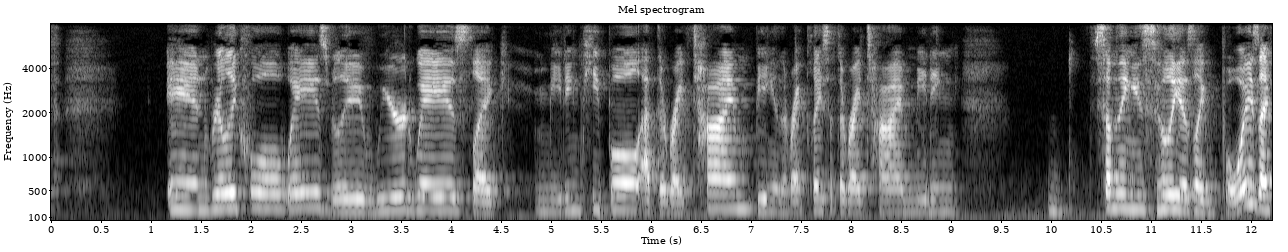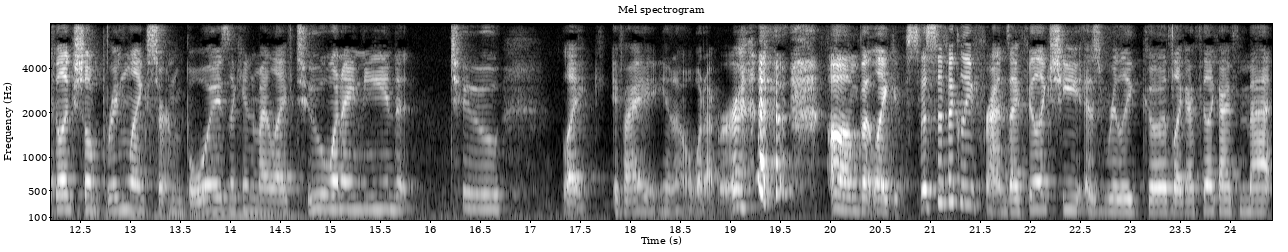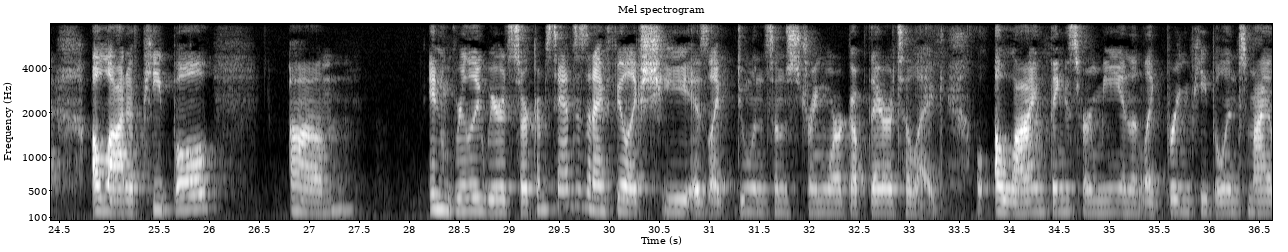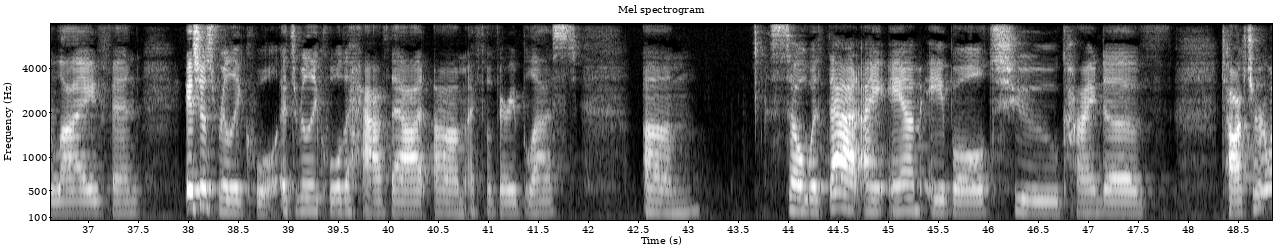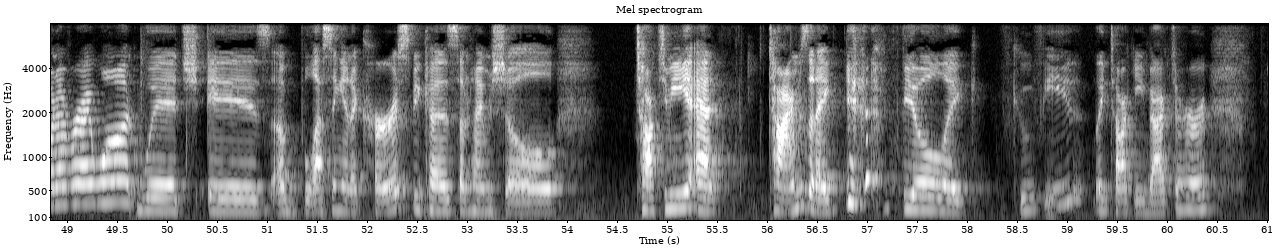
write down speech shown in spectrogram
in really cool ways, really weird ways, like meeting people at the right time, being in the right place at the right time, meeting something as silly as like boys. I feel like she'll bring like certain boys like into my life too when I need to like if I, you know, whatever. um but like specifically friends, I feel like she is really good. Like I feel like I've met a lot of people um in really weird circumstances and i feel like she is like doing some string work up there to like align things for me and like bring people into my life and it's just really cool. It's really cool to have that. Um, i feel very blessed. Um, so with that i am able to kind of talk to her whenever i want which is a blessing and a curse because sometimes she'll talk to me at times that I feel like goofy, like talking back to her.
